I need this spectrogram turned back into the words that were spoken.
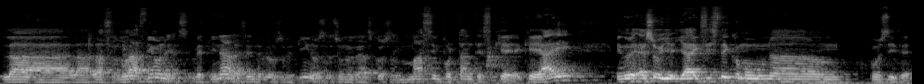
las relaciones vecinales entre los vecinos es una de las cosas más importantes que, que hay. Entonces, eso ya existe como una, ¿cómo se dice?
